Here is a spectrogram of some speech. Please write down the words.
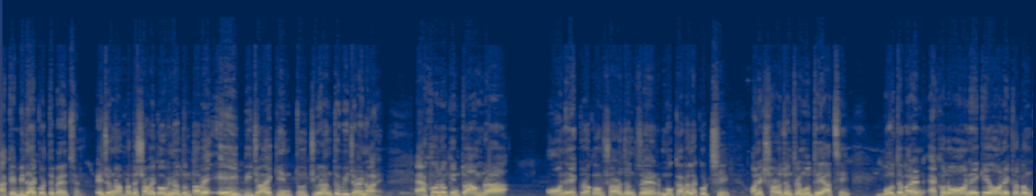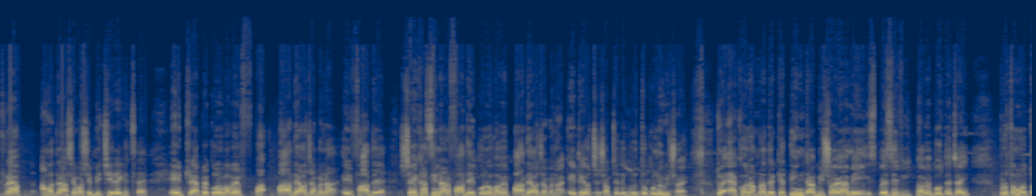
তাকে বিদায় করতে পেরেছেন। এই জন্য আপনাদের সবাইকে অভিনন্দন। তবে এই বিজয় কিন্তু চূড়ান্ত বিজয় নয়। এখনও কিন্তু আমরা অনেক রকম ষড়যন্ত্রের মোকাবেলা করছি, অনেক ষড়যন্ত্রের মধ্যেই আছি। বলতে পারেন এখনও অনেকে অনেক রকম ট্র্যাপ আমাদের আশেপাশে বিছিয়ে রেখেছে। এই ট্র্যাপে কোনোভাবে পা- পা দেওয়া যাবে না। এই ফাঁদে, শেখ হাসিনার ফাঁদে কোনোভাবে পা দেওয়া যাবে না। এটাই হচ্ছে সবচেয়ে গুরুত্বপূর্ণ বিষয়। তো এখন আপনাদেরকে তিনটা বিষয় আমি স্পেসিফিকভাবে বলতে চাই। প্রথমত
